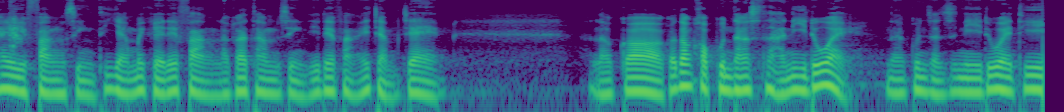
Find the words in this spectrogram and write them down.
ให้ฟังสิ่งที่ยังไม่เคยได้ฟัง แล้วก็ทำสิ่งที่ได้ฟังให้แจ่มแจ้ง แล้วก็ก็ต้องขอบคุณทางสถานีด้วยนะคุณสันสนีด้วยที่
